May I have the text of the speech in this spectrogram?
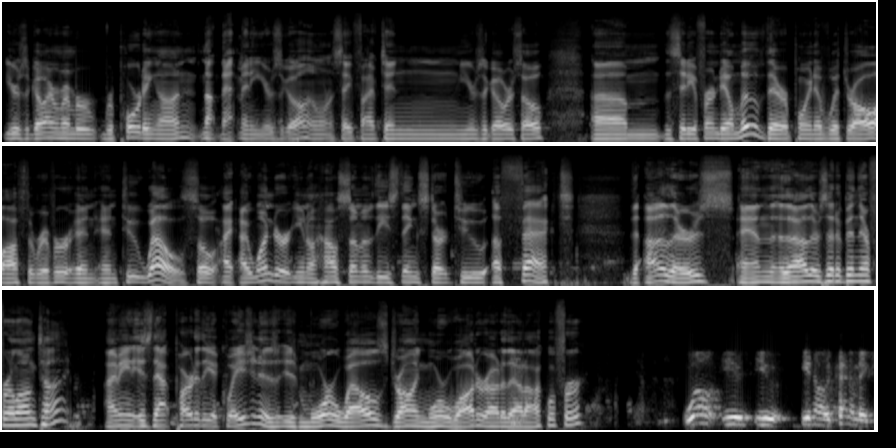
years ago, I remember reporting on not that many years ago. I want to say five, ten years ago or so. Um, the city of Ferndale moved their point of withdrawal off the river and and to wells. So I, I wonder, you know, how some of these things start to affect the others and the others that have been there for a long time. I mean, is that part of the equation? Is is more wells drawing more water out of that aquifer? Well, you you you know, it kind of makes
